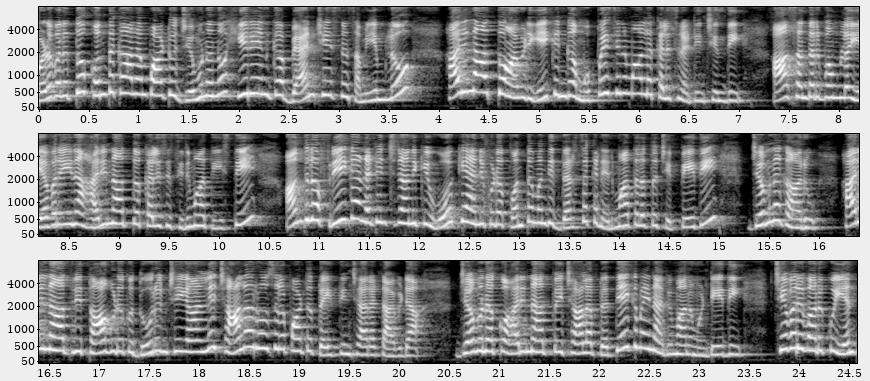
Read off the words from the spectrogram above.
గొడవలతో కొంతకాలం పాటు జమునను హీరోయిన్గా బ్యాన్ చేసిన సమయంలో హరినాథ్తో ఆవిడ ఏకంగా ముప్పై సినిమాల్లో కలిసి నటించింది. ఆ సందర్భంలో ఎవరైనా హరినాథ్తో కలిసి సినిమా తీస్తే అందులో ఫ్రీగా నటించడానికి ఓకే అని కూడా కొంతమంది దర్శక నిర్మాతలతో చెప్పేది జమున గారు. హరినాథ్ని తాగుడుకు దూరం చేయాలని చాలా రోజుల పాటు ప్రయత్నించారట ఆవిడ. జమునకు హరినాథ్పై చాలా ప్రత్యేకమైన అభిమానం ఉండేది. చివరి వరకు ఎంత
